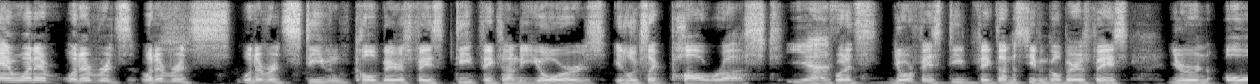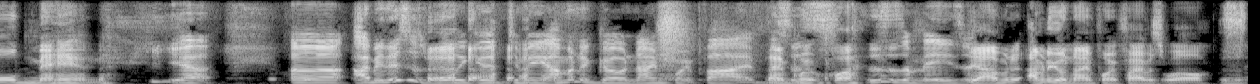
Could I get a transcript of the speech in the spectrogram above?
and whenever whenever it's whenever it's whenever it's Stephen Colbert's face deep faked onto yours, it looks like Paul Rust. yes. When it's your face deep faked onto Stephen Colbert's face, you're an old man. yeah. Uh, I mean, this is really good to me. I'm gonna go nine point five. Nine point five. This is amazing. Yeah, I'm gonna I'm gonna go nine point five as well. This is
